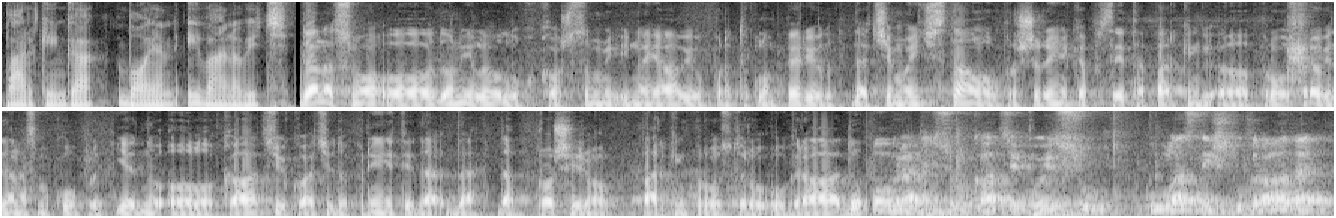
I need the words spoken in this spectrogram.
parkinga. Bojan Ivanović. Danas smo donijeli odluku, kao što sam i najavio u proteklom periodu, da ćemo ići stalno u proširenje kapaciteta parking prostora i danas smo kupili jednu lokaciju koja će doprinijeti da, da, da proširimo parking prostor u gradu. Pobrani su lokacije koje su u vlasništvu grada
